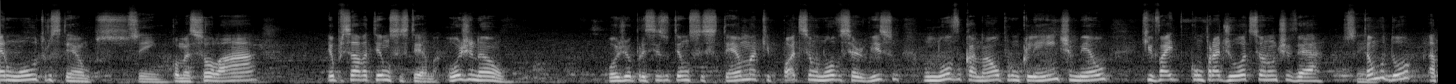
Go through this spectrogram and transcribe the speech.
eram outros tempos. Sim. Começou lá, eu precisava ter um sistema. Hoje não. Hoje eu preciso ter um sistema que pode ser um novo serviço, um novo canal para um cliente meu que vai comprar de outro se eu não tiver. Sim. Então mudou, a,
